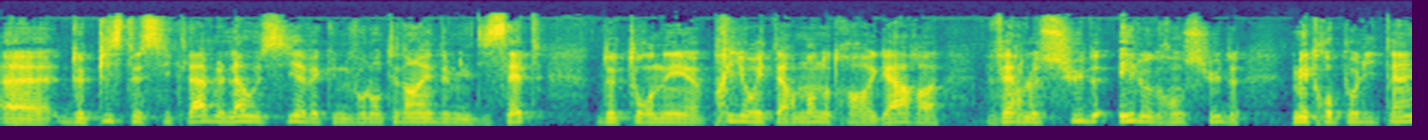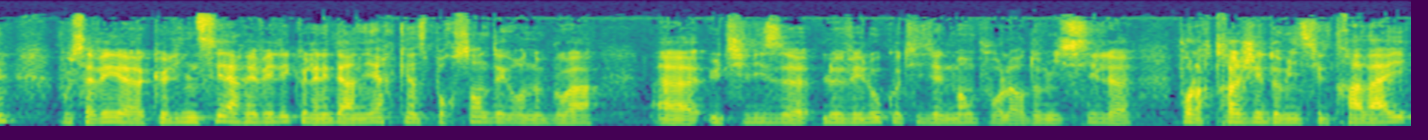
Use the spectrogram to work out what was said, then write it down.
de pistes cyclables, là aussi avec une volonté dans l'année 2017 de tourner prioritairement notre regard vers le sud et le Grand Sud métropolitain. Vous savez que l'INSEE a révélé que l'année dernière, 15% des Grenoblois euh, utilisent le vélo quotidiennement pour leur trajet domicile-travail.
